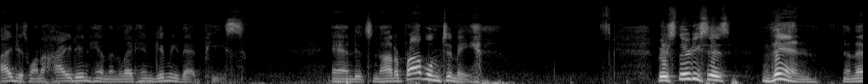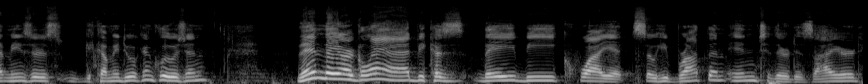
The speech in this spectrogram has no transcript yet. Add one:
I just want to hide in Him and let Him give me that peace. And it's not a problem to me. Verse 30 says, Then, and that means there's coming to a conclusion. Then they are glad because they be quiet. So he brought them into their desired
